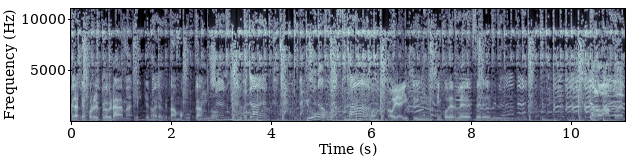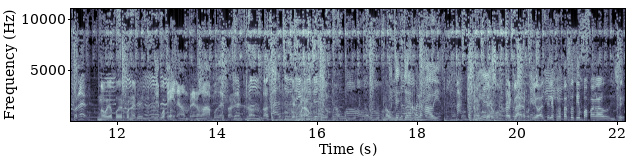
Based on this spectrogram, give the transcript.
Gracias por el programa. Este no era el que estábamos buscando. Bueno, pues me voy a ir sin, sin poderle ver el... No lo vas a poder poner. No voy a poder poner el, WhatsApp. pena, hombre, no vas a poder. No, Es un audio, es un audio, es un audio, es un No te audio. enteras con los audios. No me entero. con- eh, claro, porque lleva el teléfono tanto tiempo apagado. Dice,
